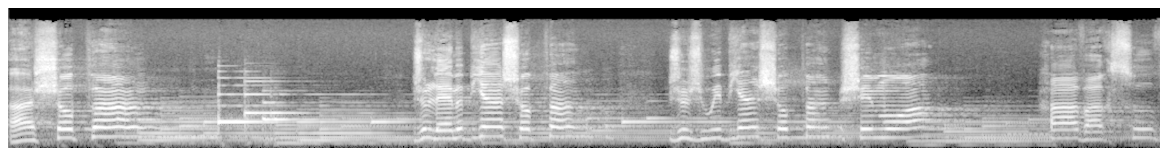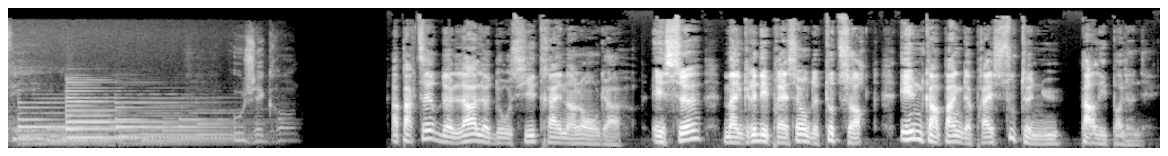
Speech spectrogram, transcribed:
à Chopin. Je l'aime bien Chopin, je jouais bien Chopin chez moi à Varsovie. À partir de là, le dossier traîne en longueur. Et ce, malgré des pressions de toutes sortes et une campagne de presse soutenue par les Polonais.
